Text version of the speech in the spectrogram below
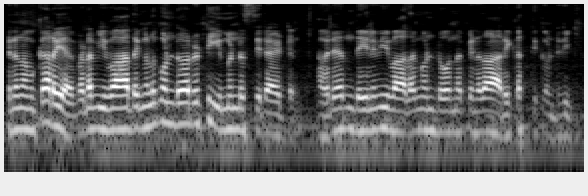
പിന്നെ നമുക്കറിയാം ഇവിടെ വിവാദങ്ങൾ കൊണ്ടുപോകുന്ന ടീമുണ്ട് സ്ഥിരമായിട്ട് അവർ എന്തെങ്കിലും വിവാദം കൊണ്ടുവന്നാൽ പിന്നെ അത് ആറി കത്തിക്കൊണ്ടിരിക്കും.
